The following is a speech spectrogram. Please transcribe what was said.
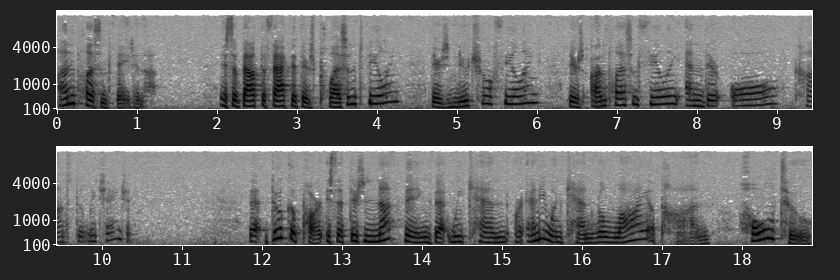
unpleasant Vedana. It's about the fact that there's pleasant feeling, there's neutral feeling, there's unpleasant feeling, and they're all constantly changing that dukkha part is that there's nothing that we can or anyone can rely upon, hold to,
